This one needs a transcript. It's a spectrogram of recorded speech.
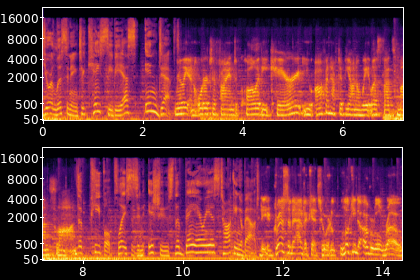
You're listening to KCBS In Depth. Really, in order to find quality care, you often have to be on a wait list that's months long. The people, places, and issues the Bay Area is talking about. The aggressive advocates who were looking to overrule Roe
